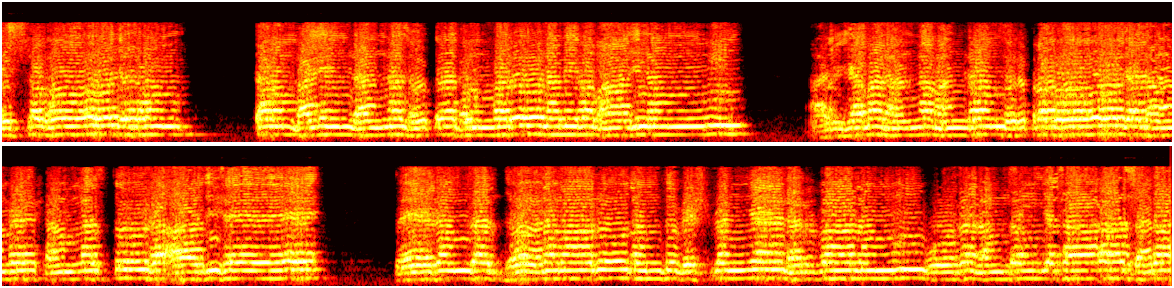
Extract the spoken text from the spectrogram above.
विश्वभोजनम् तम् बलिन्द्रम् न शुक्रतुम् वरुणमिव मालिनम्। अर्यमनम् न मन्द्रम् दुर्प्रभोजनम् विष्णम् न स्तूष आदिशे। वेदम् दद्धो न मारुतम् तु विश्वन्य निर्वाणम् पूरणम् तम् यथा सदा।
